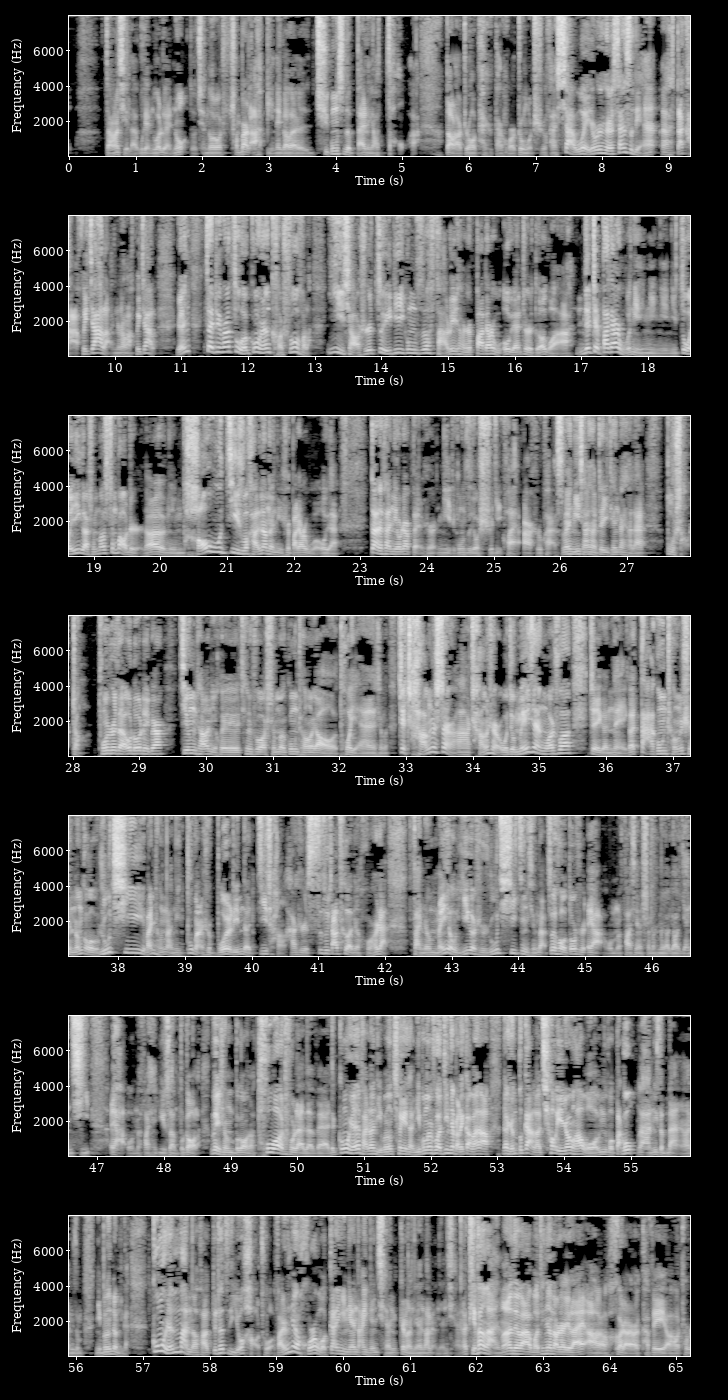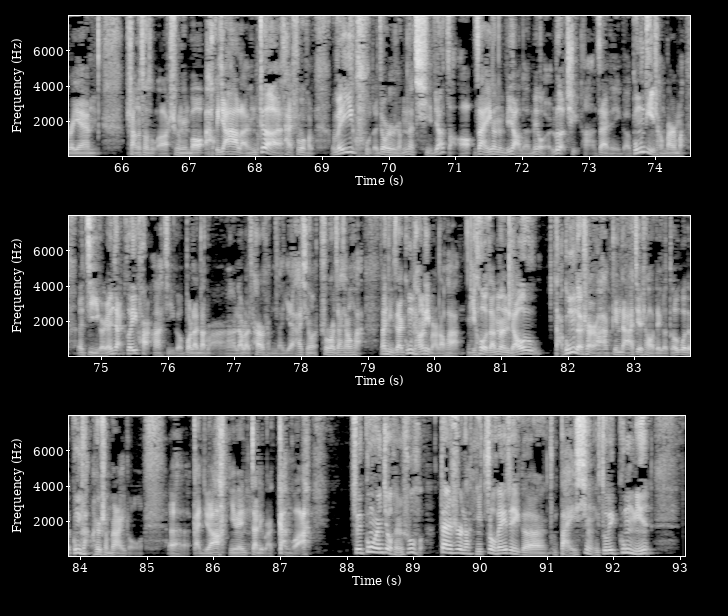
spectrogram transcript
早上起来五点多六点钟就全都上班了啊，比那个去公司的白领要早啊。到了之后开始干活，中午吃个饭，下午也就是三四点啊打卡回家了，你知道吗？回家了，人在这边做个工人可舒服了，一小时最低工资法律上是八点五欧元，这是德国啊。你这这八点五，你你你你做一个什么送报纸的，你毫无技术含量的，你是八点五欧元。但凡你有点本事，你的工资就十几块、二十块。所以你想想，这一天干下来不少挣。同时，在欧洲这边，经常你会听说什么工程要拖延，什么这常事儿啊，常事儿，我就没见过说这个哪个大工程是能够如期完成的。你不管是柏林的机场，还是斯图加特那火车站，反正没有一个是如期进行的。最后都是，哎呀，我们发现什么什么要要延期，哎呀，我们发现预算不够了。为什么不够呢？拖出来了呗。这工人反正你不能催他，你不能说今天把这干完啊，那人不干了，敲一扔啊，我我罢工啊，你怎么办啊？你怎么你不能这么干？工人慢的话，对他。自己有好处，反正这活儿我干一年拿一年钱，干两年拿两年钱，铁饭碗嘛，对吧？我天天到这一来啊，喝点咖啡，然后抽根烟，上个厕所，吃个面包，回家了，这太舒服了。唯一苦的就是什么呢？起比较早，再一个呢，比较的没有乐趣啊。在那个工地上班嘛，几个人在搁一块啊，几个波兰大爪啊，聊聊天什么的也还行，说说家乡话。那你在工厂里边的话，以后咱们聊打工的事儿啊，跟大家介绍这个德国的工厂是什么样一种呃感觉啊，因为在里边干过啊。所以工人就很舒服，但是呢，你作为这个百姓，你作为公民，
